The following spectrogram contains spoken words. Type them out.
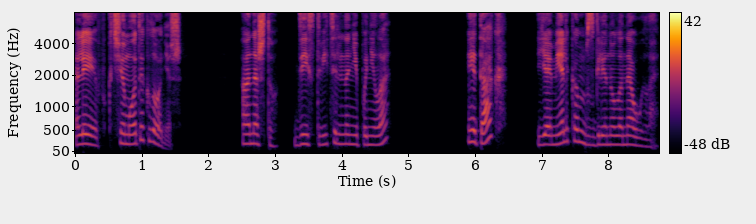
«Лев, к чему ты клонишь?» Она что, действительно не поняла? Итак, я мельком взглянула на Уилла.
